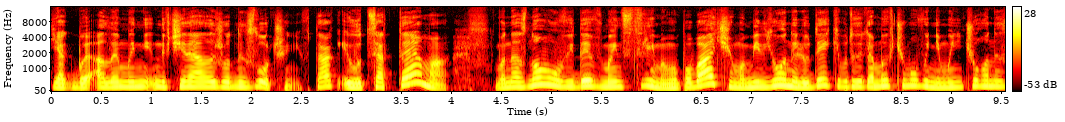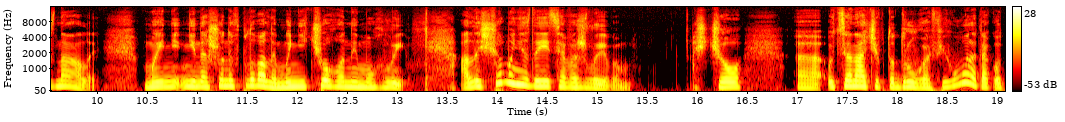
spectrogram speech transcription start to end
якби, але ми не вчиняли жодних злочинів. Так? І оця тема вона знову увійде в мейнстрім. Ми побачимо мільйони людей, які будуть говорити, а ми в чому винні? Ми нічого не знали, ми ні, ні на що не впливали, ми нічого не могли. Але що мені здається важливим? Що е, оця, начебто, друга фігура, так, от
